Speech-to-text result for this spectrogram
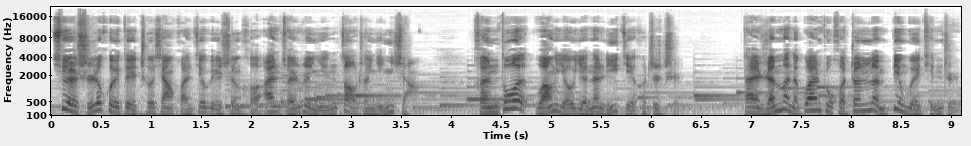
确实会对车厢环境卫生和安全运营造成影响。很多网友也能理解和支持，但人们的关注和争论并未停止。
